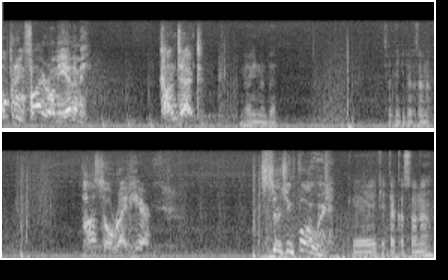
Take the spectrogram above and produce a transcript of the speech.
Opening fire on the enemy. Contact. Yeah, I know that. Saatnya kita ke sana. Hostile right here. Searching forward. Oke, kita ke sana.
